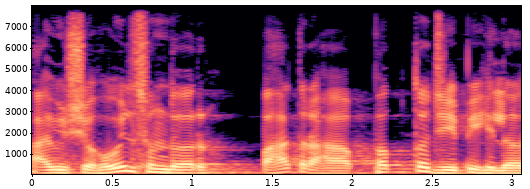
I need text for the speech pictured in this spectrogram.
आयुष्य होईल सुंदर. पाहत रहा फक्त जी पी हिलर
